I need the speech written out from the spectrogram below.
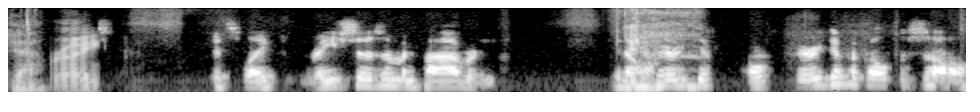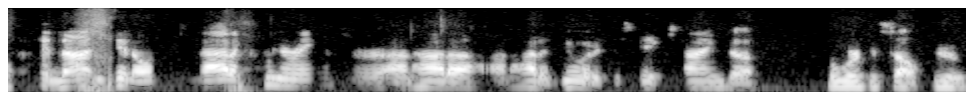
Yeah, right. It's like racism and poverty. You know, Yeah. very difficult, very difficult to solve, and not you know not a clear answer on how to on how to do it. It just takes time to to work itself through.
